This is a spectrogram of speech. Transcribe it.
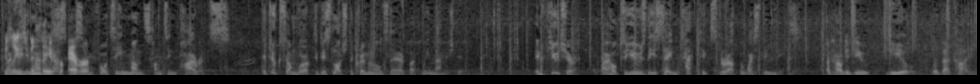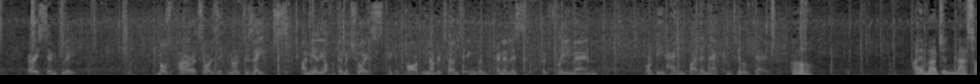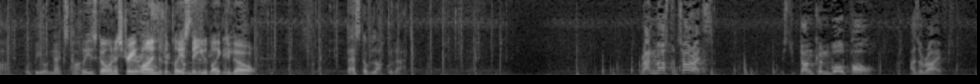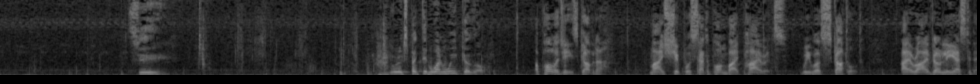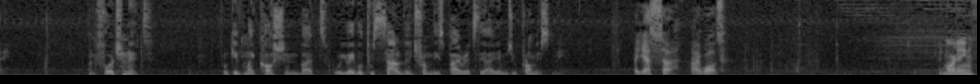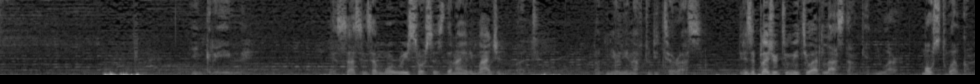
Feels I've like it's in been day Madagascar forever. Some 14 months hunting pirates. It took some work to dislodge the criminals there, but we managed it. In future, I hope to use these same tactics throughout the West Indies. And how did you deal with that kind? Very simply. Most pirates are as ignorant as apes. I merely offered them a choice. Take a pardon and return to England penniless, but free men. Or be hanged by the neck until dead. Oh. I imagine Nassau would be your next target. Please go in a straight Very line to the place that you'd like to go. Best of luck with that. Grandmaster Torres! Mr. Duncan Walpole has arrived. see. You were expected one week ago. Apologies, Governor. My ship was set upon by pirates. We were scuttled. I arrived only yesterday. Unfortunate. Forgive my caution, but were you able to salvage from these pirates the items you promised me? Uh, yes, sir, I was. Good morning. Increíble. The assassins have more resources than I had imagined, but not nearly enough to deter us. It is a pleasure to meet you at last, Duncan. You are most welcome.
